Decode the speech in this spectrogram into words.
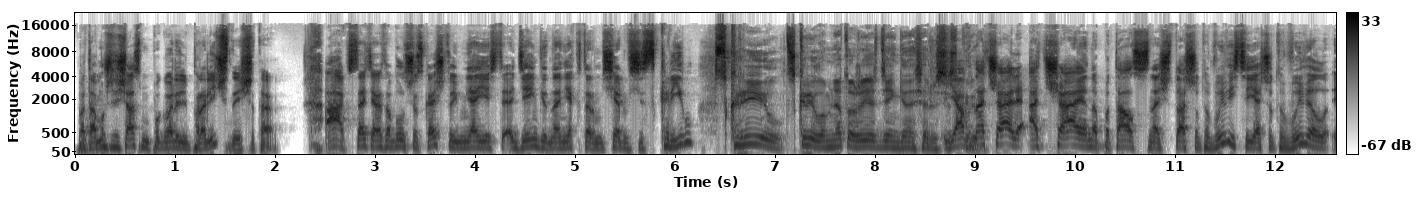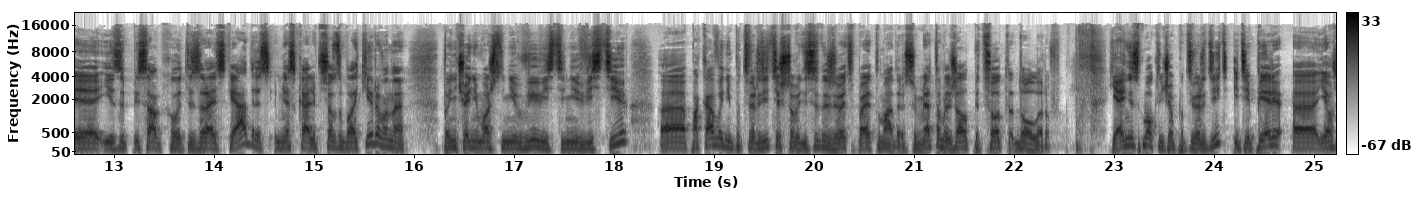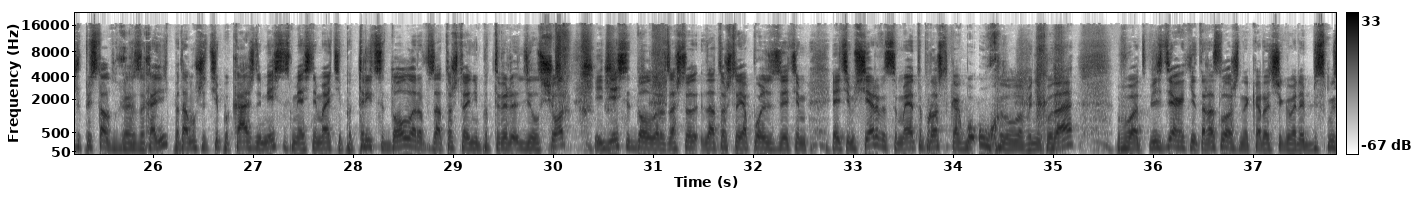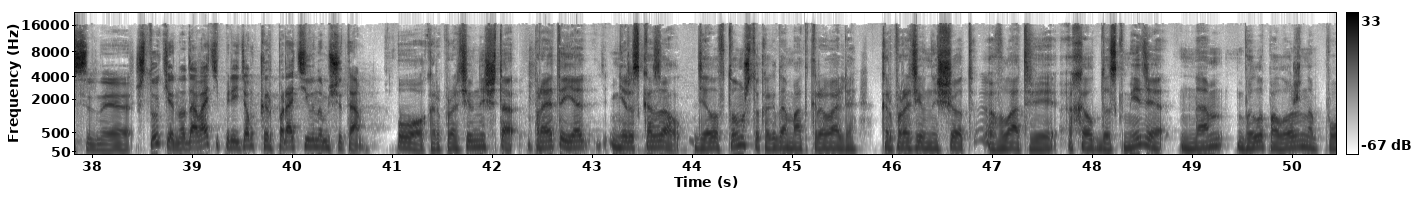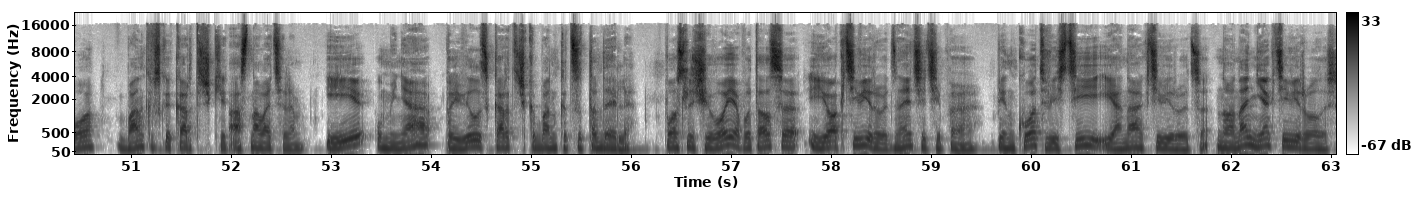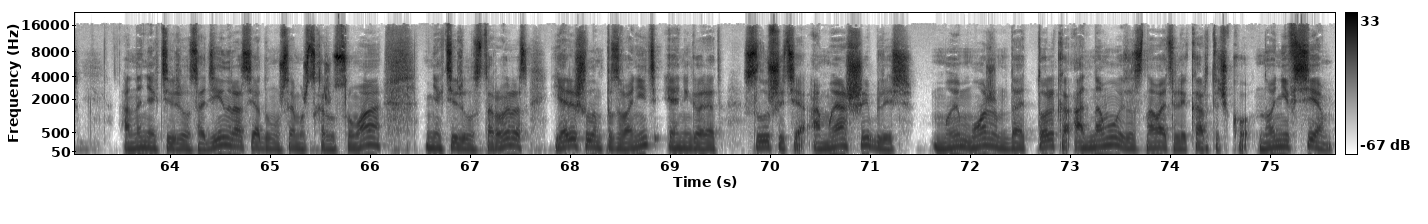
Потому что сейчас мы поговорили про личные счета, а, кстати, я забыл еще сказать, что у меня есть деньги на некотором сервисе Skrill. Skrill, Skrill, у меня тоже есть деньги на сервисе Я вначале отчаянно пытался, значит, туда что-то вывести, я что-то вывел э, и записал какой-то израильский адрес, и мне сказали, все заблокировано, вы ничего не можете ни вывести, ни ввести, э, пока вы не подтвердите, что вы действительно живете по этому адресу. У меня там лежало 500 долларов. Я не смог ничего подтвердить, и теперь э, я уже перестал туда заходить, потому что, типа, каждый месяц меня снимают, типа, 30 долларов за то, что я не подтвердил счет, и 10 долларов за, что, за то, что я пользуюсь пользуюсь этим, этим сервисом, и это просто как бы ухнуло в никуда. Вот, везде какие-то разложенные, короче говоря, бессмысленные штуки. Но давайте перейдем к корпоративным счетам. О, корпоративные счета. Про это я не рассказал. Дело в том, что когда мы открывали корпоративный счет в Латвии Helpdesk Media, нам было положено по банковской карточке основателям. И у меня появилась карточка банка Цитадели. После чего я пытался ее активировать, знаете, типа пин-код ввести, и она активируется. Но она не активировалась. Она не активировалась один раз, я думал, что я, может, схожу с ума, не активировалась второй раз. Я решил им позвонить, и они говорят, слушайте, а мы ошиблись, мы можем дать только одному из основателей карточку, но не всем.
